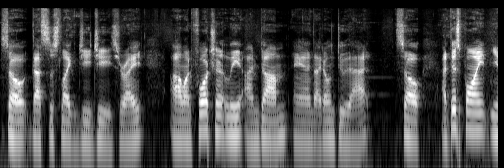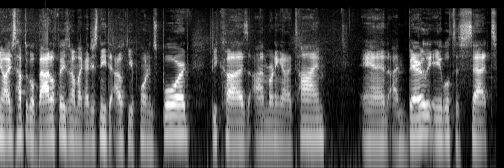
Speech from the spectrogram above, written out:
so that's just like GG's, right? Um, unfortunately, I'm dumb and I don't do that. So at this point, you know, I just have to go battle phase, and I'm like, I just need to out the opponent's board because I'm running out of time, and I'm barely able to set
